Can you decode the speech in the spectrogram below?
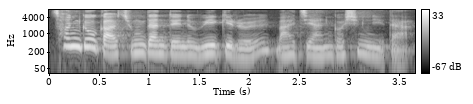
선교가 중단되는 위기를 맞이한 것입니다.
